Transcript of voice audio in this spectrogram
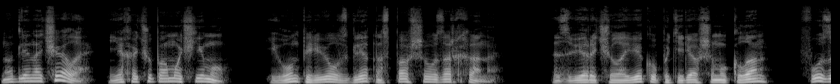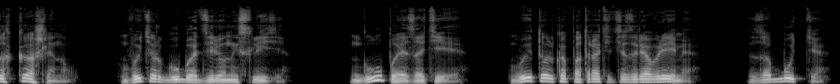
Но для начала я хочу помочь ему. И он перевел взгляд на спавшего Зархана. Зверо-человеку, потерявшему клан, Фозах кашлянул, вытер губы от зеленой слизи. Глупая затея. Вы только потратите зря время. Забудьте.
